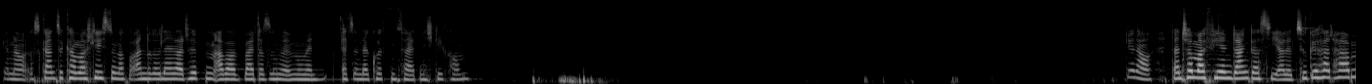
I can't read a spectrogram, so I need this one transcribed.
Genau, das Ganze kann man schließen und auf andere Länder tippen, aber weiter sind wir im Moment jetzt in der kurzen Zeit nicht gekommen. Genau, dann schon mal vielen Dank, dass Sie alle zugehört haben.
